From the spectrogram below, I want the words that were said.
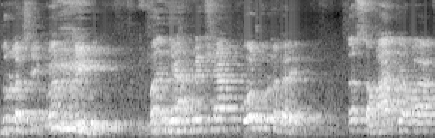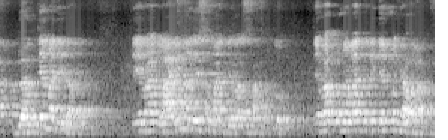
दुर्लक्ष आहे किंवा मग ही अपेक्षा कोण पूर्ण करेल? तर समाज जेव्हा गर्तेमध्ये जातो तेव्हा ग्लानीमध्ये समाज जेव्हा सापडतो. तेव्हा कुणाला तरी जन्म घ्यावा लागतो.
